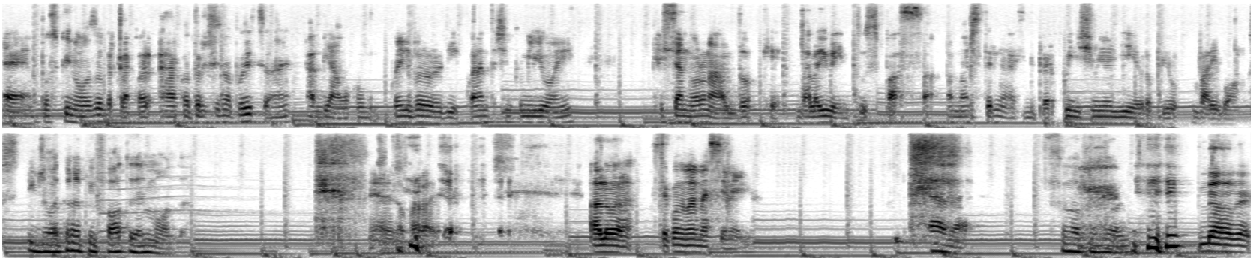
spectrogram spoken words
eh, un po spinoso perché alla, alla quattordicesima posizione abbiamo comunque il valore di 45 milioni Cristiano Ronaldo che dalla Juventus passa al Manchester United per 15 milioni di euro più vari bonus. Il giocatore più forte del mondo. eh, allora, secondo me Messi è meglio. Eh beh, sono opinioni. no, beh.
